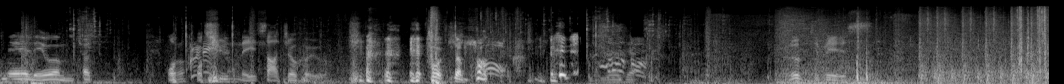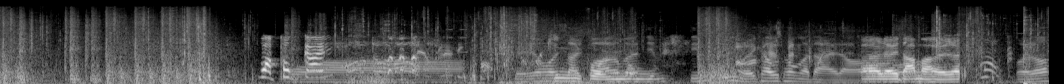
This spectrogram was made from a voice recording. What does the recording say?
咩料啊？唔出。我我穿你殺咗佢喎？我都唔知咩事。哇仆街！哇！你都開晒掛咁樣，點點點同你溝通啊，大佬？誒，你去打埋佢啦！係咯，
